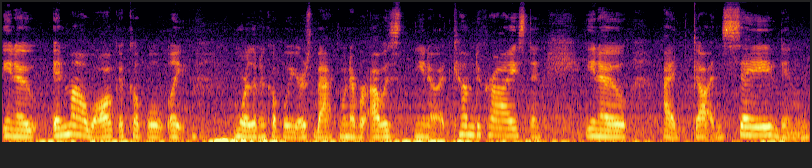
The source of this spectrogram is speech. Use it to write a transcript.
You know, in my walk, a couple, like, more than a couple years back, whenever I was, you know, I'd come to Christ and, you know, I'd gotten saved and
